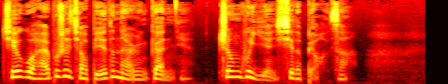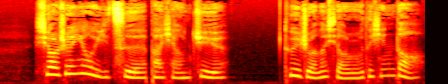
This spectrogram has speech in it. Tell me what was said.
结果还不是叫别的男人干你？真会演戏的婊子！小珍又一次把阳具对准了小茹的阴道，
